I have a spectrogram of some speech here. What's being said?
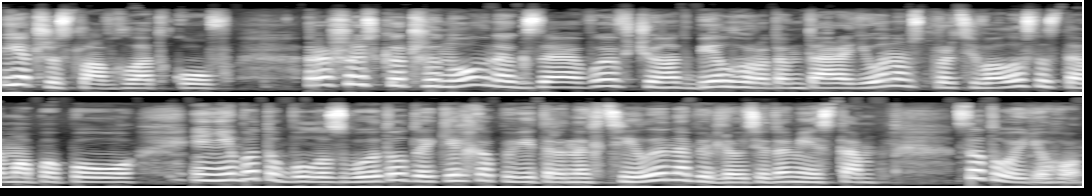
В'ячеслав Гладков. Рашистський чиновник заявив, що над Білгородом та районом спрацювала система ППО, і нібито було збито декілька повітряних цілей на підльоті до міста. Цитую його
